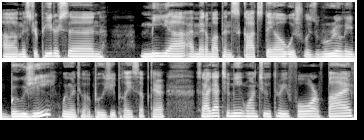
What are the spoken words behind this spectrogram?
uh, Mr. Peterson. Mia, I met him up in Scottsdale, which was really bougie. We went to a bougie place up there. So I got to meet one, two, three, four, five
